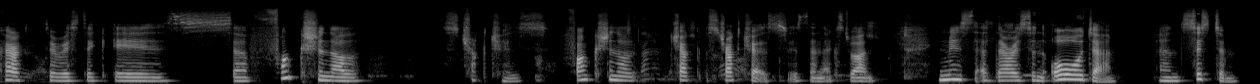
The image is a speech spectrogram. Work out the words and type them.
characteristic is uh, functional structures. Functional chuck- structures is the next one. It means that there is an order and system.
